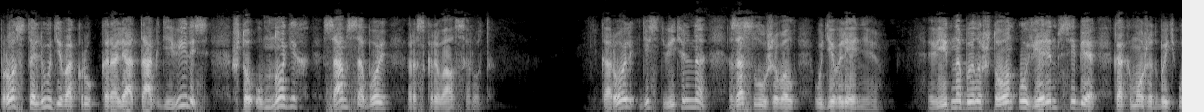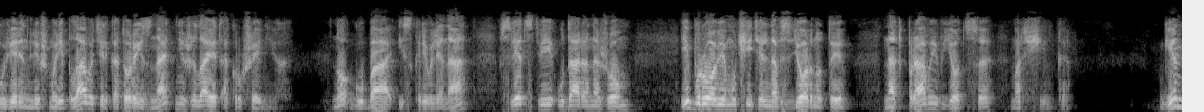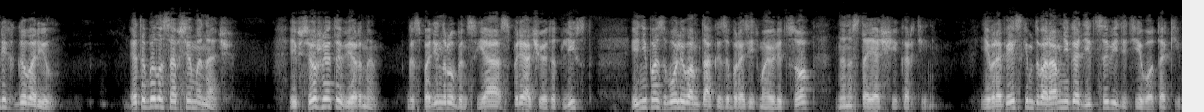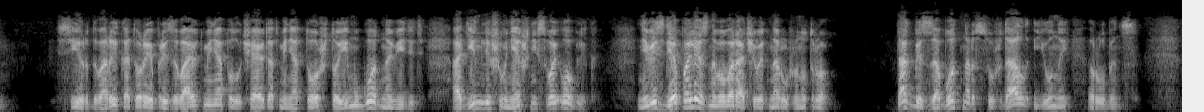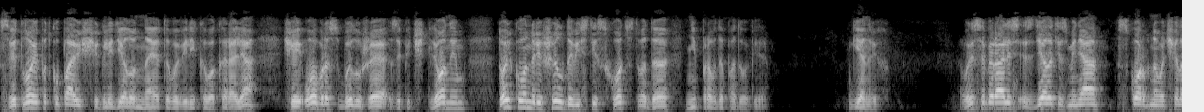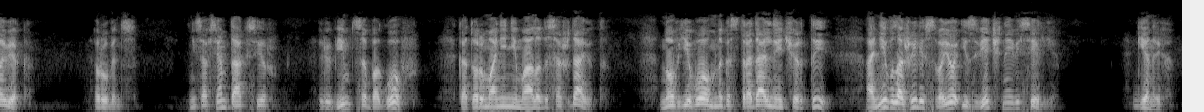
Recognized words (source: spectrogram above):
Просто люди вокруг короля так дивились, что у многих сам собой раскрывался рот. Король действительно заслуживал удивления. Видно было, что он уверен в себе, как может быть уверен лишь мореплаватель, который знать не желает о крушениях. Но губа искривлена вследствие удара ножом, и брови мучительно вздернуты, над правой вьется морщинка. Генрих говорил, это было совсем иначе. И все же это верно. Господин Рубенс, я спрячу этот лист и не позволю вам так изобразить мое лицо на настоящей картине. Европейским дворам не годится видеть его таким. Сир, дворы, которые призывают меня, получают от меня то, что им угодно видеть, один лишь внешний свой облик. Не везде полезно выворачивать наружу нутро. Так беззаботно рассуждал юный Рубенс. Светло и подкупающе глядел он на этого великого короля, чей образ был уже запечатленным, только он решил довести сходство до неправдоподобия. Генрих, вы собирались сделать из меня скорбного человека. Рубенс. Не совсем так, сир. Любимца богов, которому они немало досаждают но в его многострадальные черты они вложили свое извечное веселье. Генрих,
